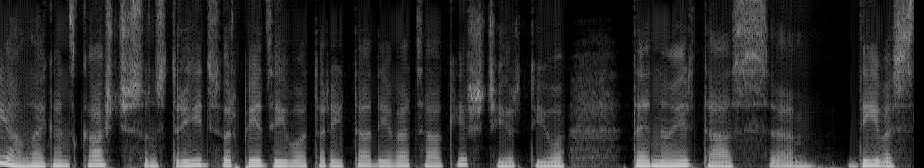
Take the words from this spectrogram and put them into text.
Jā, lai gan kašķus un strīdus var piedzīvot arī tad, ja vecāki ir šķirti, jo te nu ir tās um, divas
